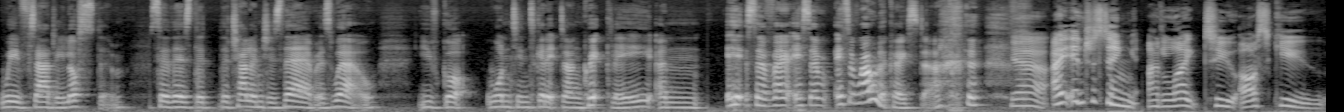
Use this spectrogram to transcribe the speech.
we've sadly lost them. So there's the, the challenges there as well. You've got wanting to get it done quickly, and it's a very it's a it's a roller coaster. Yeah, I interesting. I'd like to ask you,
